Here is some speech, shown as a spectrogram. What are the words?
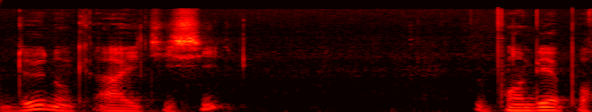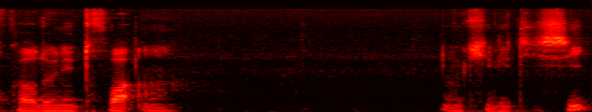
2, donc A est ici. Le point B a pour coordonnées 3, 1, donc il est ici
